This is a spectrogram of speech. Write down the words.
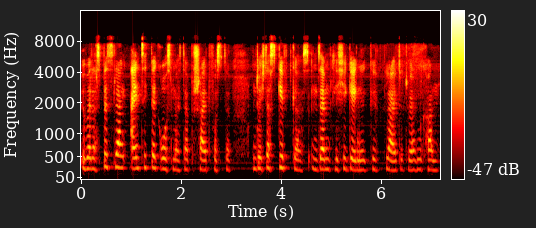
über das bislang einzig der Großmeister Bescheid wusste und durch das Giftgas in sämtliche Gänge geleitet werden kann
